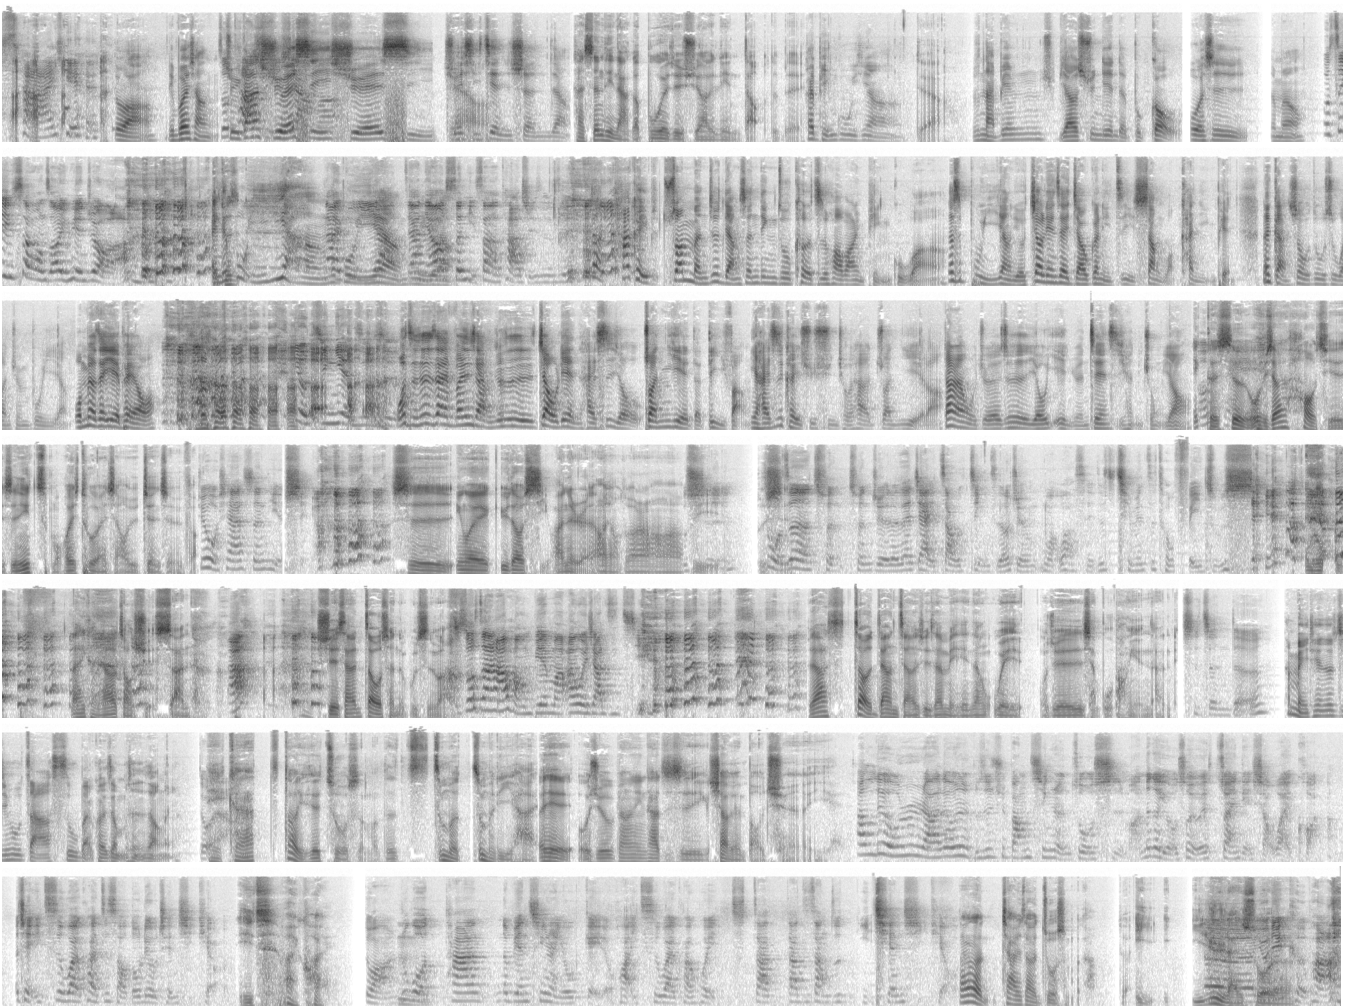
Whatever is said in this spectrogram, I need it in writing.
傻眼。对啊，你不会想去跟他学习学习学习健身这样？看身体哪个部位最需要练到，对不对？可以评估一下。对啊，哪边比较训练的不够，或者是有没有我自己上网找影片就好了。哎、欸，那不一样，那不一样。这样你要身体上的 touch 是不是？但他可以专门就量身定做、克制化帮你评估啊，那是不一样。有教练在教，跟你自己上网看影片，那感受度是完全不一样。我没有在夜配哦，你有经验是不是？我只是在分享，就是教练还是有专业的地方，你还是可以去寻求他的专业啦。当然，我觉得就是有演员这件事情很重要。哎、欸，可是我比较好奇的是，你怎么会突然想要去健身房？觉得我现在身体不行啊。是因为遇到喜欢的人，然后想说让他自己。不是，我真的纯纯觉得在家里照镜子，都觉得哇哇塞，这是前面这头肥猪是谁？那你可能要找雪山啊，雪山造成的不是吗？你说站在他旁边吗？安慰一下自己。不要照我这样讲，雪山每天这样喂，我觉得想不胖也难。是真的，他每天都几乎砸四五百块在我们身上哎。哎、啊欸，看他到底在做什么，这这么这么厉害，而且我觉得不相信他只是一个校园保全而已。他六日啊，六日不是去帮亲人做事嘛？那个有时候也会赚一点小外快啊，而且一次外快至少都六千起跳。一次外快？对啊，如果他那边亲人有给的话，一次外快会大大致上就一千起跳。那个假日到底做什么的？以一日来说、呃，有点可怕。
